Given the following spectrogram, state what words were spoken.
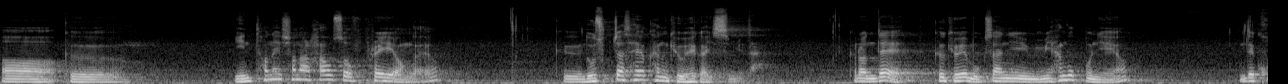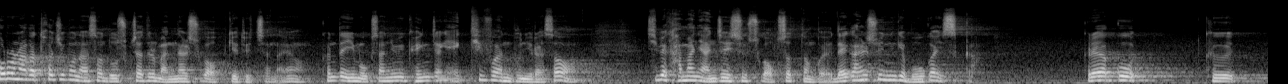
어 그 International House of Prayer인가요? 그 노숙자 사역하는 교회가 있습니다. 그런데 그 교회 목사님이 한국 분이에요. 근데 코로나가 터지고 나서 노숙자들 만날 수가 없게 됐잖아요. 그런데 이 목사님이 굉장히 active한 분이라서 집에 가만히 앉아 있을 수가 없었던 거예요. 내가 할 수 있는 게 뭐가 있을까? 그래갖고 그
